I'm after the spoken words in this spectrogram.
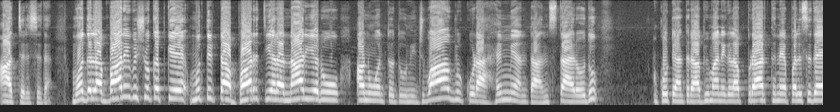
ಆಚರಿಸಿದೆ. ಮೊದಲ ಬಾರಿ ವಿಶ್ವಕಪ್ಗೆ ಮುತ್ತಿಟ್ಟ ಭಾರತೀಯರ ನಾರಿಯರು ಅನ್ನುವಂಥದ್ದು ನಿಜವಾಗ್ಲೂ ಕೂಡ ಹೆಮ್ಮೆ ಅಂತ ಅನಿಸ್ತಾ ಇರೋದು. ಕೋಟ್ಯಾಂತರ ಅಭಿಮಾನಿಗಳ ಪ್ರಾರ್ಥನೆ ಫಲಿಸಿದೆ.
